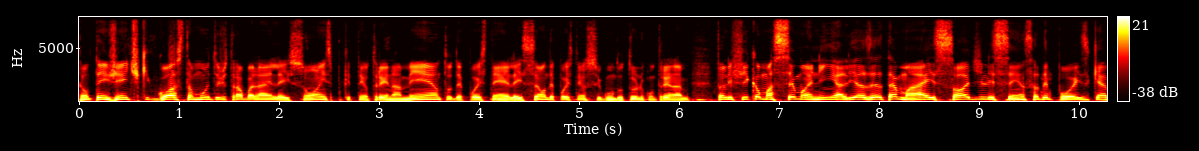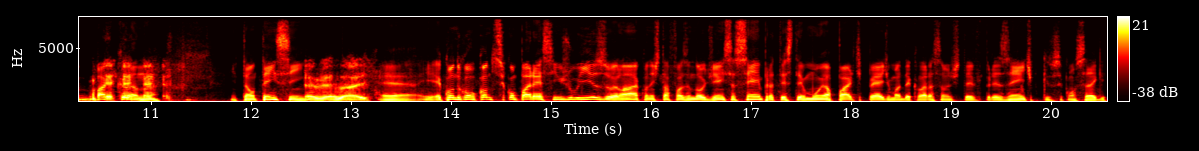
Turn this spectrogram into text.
Então tem gente que gosta muito de trabalhar em eleições, porque tem o treinamento, depois tem a eleição, depois tem o segundo turno com treinamento. Então ele fica uma semaninha ali, às vezes até mais, só de licença depois, que é bacana. Então tem sim. É verdade. É, é quando, quando se comparece em juízo, é lá, quando a gente está fazendo audiência, sempre a testemunha, a parte pede uma declaração de que esteve presente, porque você consegue,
